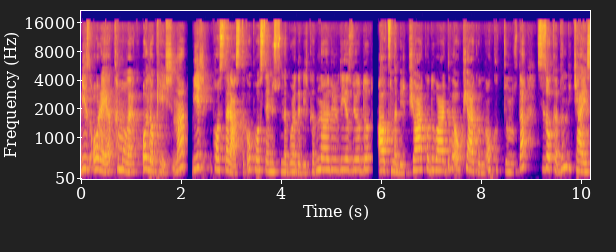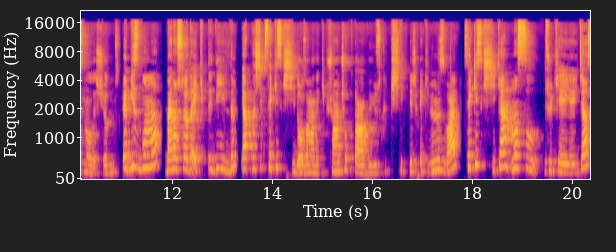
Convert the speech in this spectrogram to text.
biz oraya tam olarak o location'a bir poster astık. O posterin üstünde burada bir kadın öldürüldü yazıyordu. Altında bir QR kodu vardı ve o QR kodunu okuttuğunuzda siz o kadının hikayesine ulaşıyordunuz. Ve biz bunu ben o sırada ekipte değildim. Yaklaşık 8 kişiydi o zaman ekip. Şu an çok daha büyük 140 kişilik bir ekibimiz var. 8 kişiyken nasıl Türkiye'ye yayacağız?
